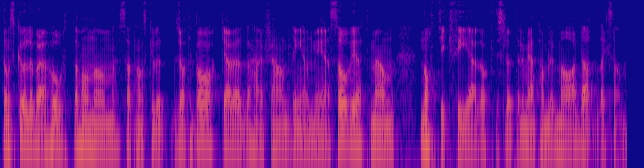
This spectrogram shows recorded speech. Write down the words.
de skulle börja hota honom så att han skulle dra tillbaka den här förhandlingen med Sovjet men något gick fel och det slutade med att han blev mördad liksom.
